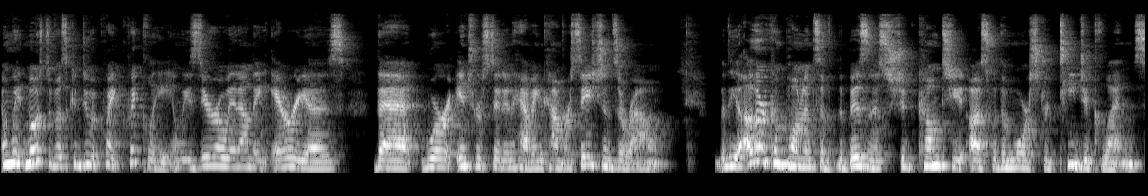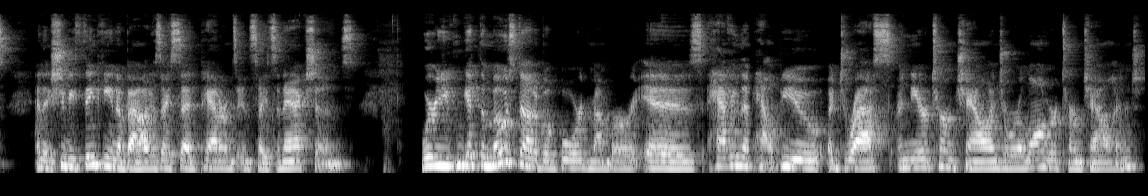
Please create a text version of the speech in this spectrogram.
And we, most of us can do it quite quickly. And we zero in on the areas that we're interested in having conversations around. But the other components of the business should come to us with a more strategic lens. And it should be thinking about, as I said, patterns, insights, and actions. Where you can get the most out of a board member is having them help you address a near term challenge or a longer term challenge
